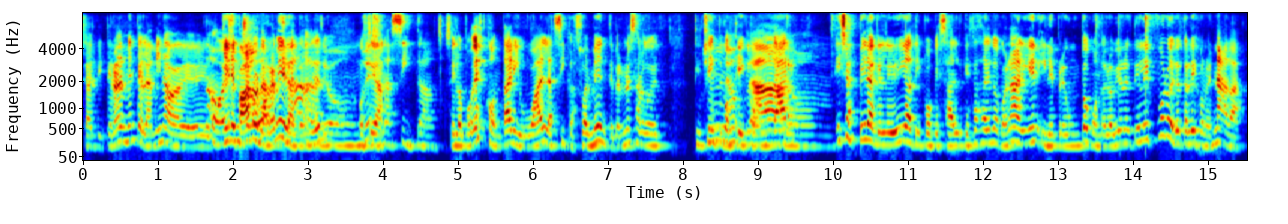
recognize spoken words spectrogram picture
O sea, literalmente la mina eh, No, quiere es pagarle una remera, claro, ¿entendés? No O es sea, una cita. se lo podés contar igual así casualmente, pero no es algo de te tengo no, que contar. Ella espera que le diga tipo que, sal- que está saliendo con alguien y le preguntó cuando lo vio en el teléfono y el otro le dijo no es nada.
